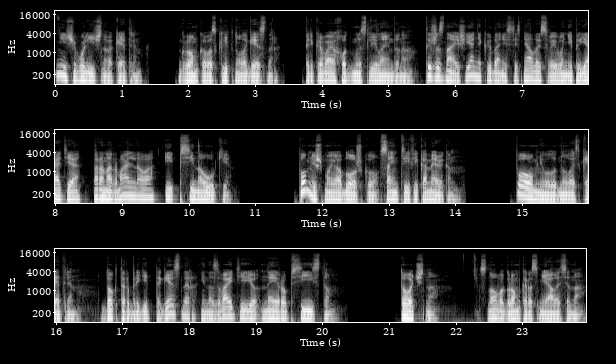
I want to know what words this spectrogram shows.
«Ничего личного, Кэтрин», — громко воскликнула Геснер, перекрывая ход мыслей Лэндона. «Ты же знаешь, я никогда не стеснялась своего неприятия паранормального и пси-науки. Помнишь мою обложку в Scientific American?» «Помню», — улыбнулась Кэтрин. «Доктор Бригитта Геснер, не называйте ее нейропсиистом». «Точно», Снова громко рассмеялась она.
